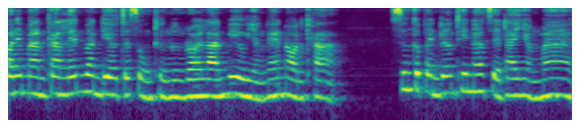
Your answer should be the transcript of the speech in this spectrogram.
ปริมาณการเล่นวันเดียวจะสูงถึง 100 ล้านวิวอย่างแน่นอนค่ะ ซึ่งก็เป็นเรื่องที่น่าเสียดายอย่างมาก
